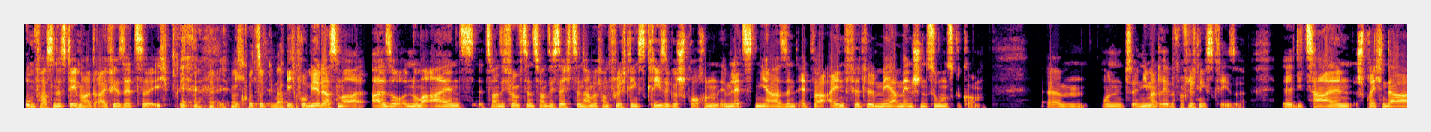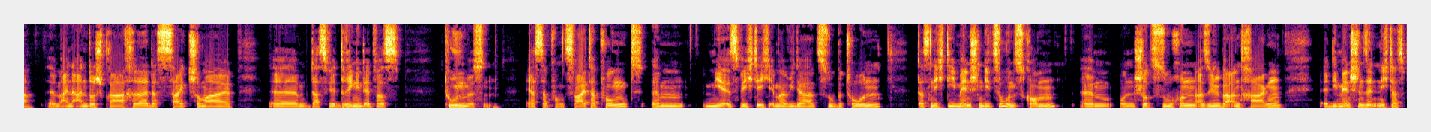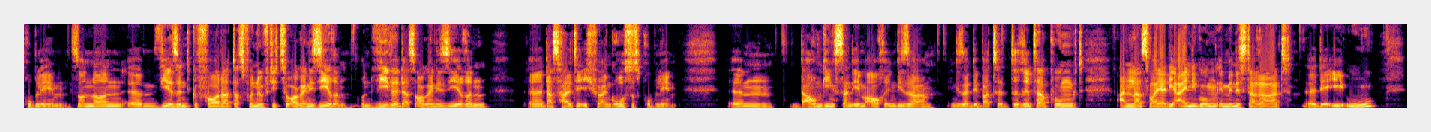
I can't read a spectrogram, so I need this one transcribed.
umfassendes Thema, drei, vier Sätze. Ich, ich, kurz und knapp. ich probiere das mal. Also, Nummer eins, 2015, 2016 haben wir von Flüchtlingskrise gesprochen. Im letzten Jahr sind etwa ein Viertel mehr Menschen zu uns gekommen. Ähm, und niemand redet von Flüchtlingskrise. Äh, die Zahlen sprechen da ähm, eine andere Sprache. Das zeigt schon mal, äh, dass wir dringend etwas tun müssen. Erster Punkt. Zweiter Punkt. Ähm, mir ist wichtig, immer wieder zu betonen, dass nicht die Menschen, die zu uns kommen ähm, und Schutz suchen, Asyl beantragen, äh, die Menschen sind nicht das Problem, sondern ähm, wir sind gefordert, das vernünftig zu organisieren. Und wie wir das organisieren, äh, das halte ich für ein großes Problem. Ähm, darum ging es dann eben auch in dieser, in dieser Debatte. Dritter Punkt. Anlass war ja die Einigung im Ministerrat äh, der EU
